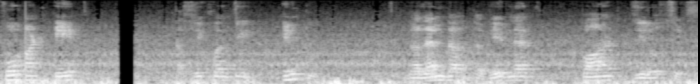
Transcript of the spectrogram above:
4.8 the frequency into the lambda the wavelength 0.06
